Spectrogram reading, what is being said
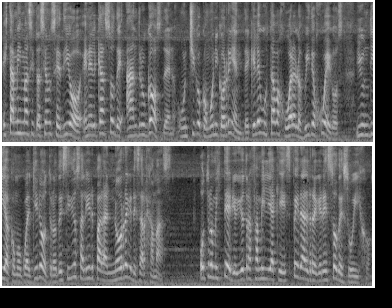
Esta misma situación se dio en el caso de Andrew Gosden, un chico común y corriente que le gustaba jugar a los videojuegos y un día como cualquier otro decidió salir para no regresar jamás. Otro misterio y otra familia que espera el regreso de su hijo.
